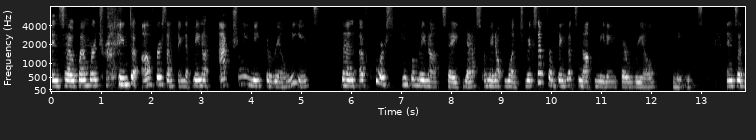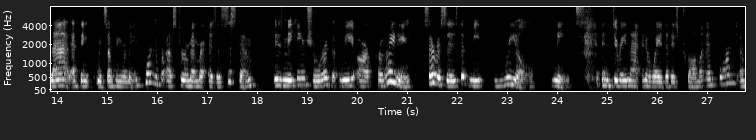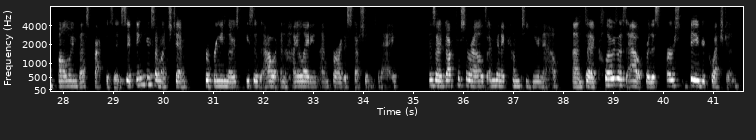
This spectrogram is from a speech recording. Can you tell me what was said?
And so when we're trying to offer something that may not actually meet the real needs, then of course people may not say yes or may not want to accept something that's not meeting their real needs. And so that I think was something really important for us to remember as a system is making sure that we are providing services that meet real needs and doing that in a way that is trauma informed and following best practices. So thank you so much, Tim, for bringing those pieces out and highlighting them for our discussion today. And so Dr. Sorrells, I'm gonna come to you now um, to close us out for this first big question.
